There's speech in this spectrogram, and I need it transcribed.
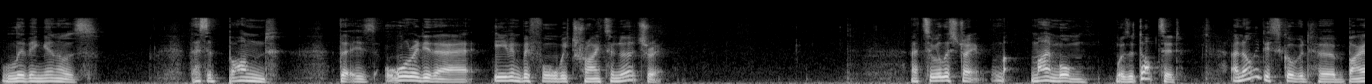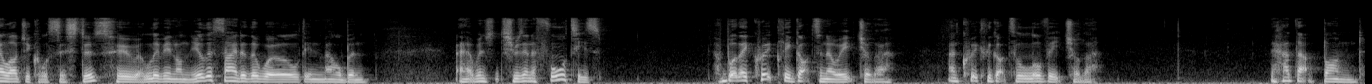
living in us. There's a bond that is already there even before we try to nurture it. Uh, to illustrate, my mum was adopted and only discovered her biological sisters, who are living on the other side of the world in Melbourne, uh, when she was in her 40s. But they quickly got to know each other and quickly got to love each other. They had that bond.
